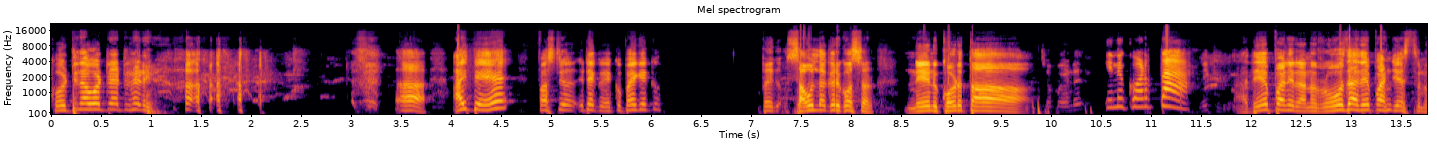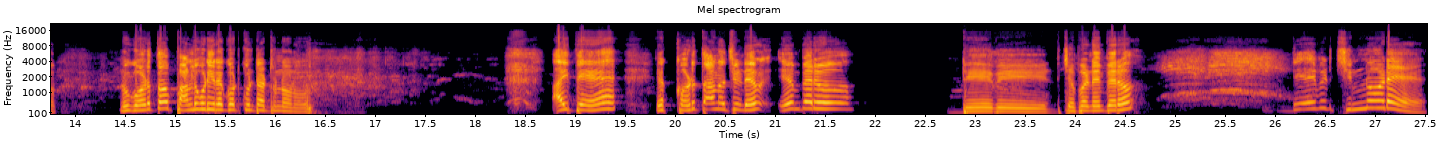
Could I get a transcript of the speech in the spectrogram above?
కొట్టినా కొట్టినట్టున్నాడు. ఆ, అయితే ఫస్ట్ ఇటు ఎక్కు ఎక్కువ పైకి ఎక్కు. పైకి సౌల్ దగ్గరికి వస్తాడు. నేను కొడతా. చెప్పండి. కొడతా. అదే పని రా నువ్వు రోజు అదే పని చేస్తున్నావు. నువ్వు కొడతావు పనులు కూడా ఇరగొట్టుకుంటున్నావు నువ్వు. అయితే ఇక కొడతాను వచ్చిండు ఏం ఏం పేరు? డేవిడ్. చెప్పండి ఏం పేరు? డేవిడ్ చిన్నోడే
